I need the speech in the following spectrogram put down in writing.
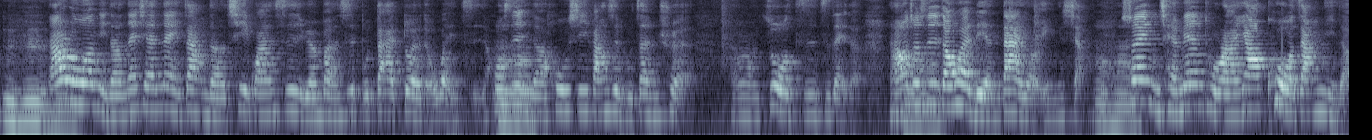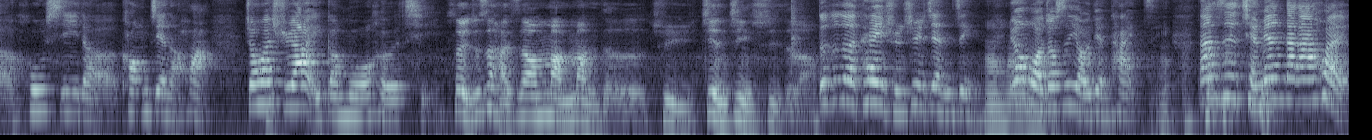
嗯然后如果你的那些内脏的器官是原本是不带对的位置，或是你的呼吸方式不正确，嗯，坐姿之类的，然后就是都会连带有影响。所以你前面突然要扩张你的呼吸的空间的话。就会需要一个磨合期，所以就是还是要慢慢的去渐进式的啦。对对对，可以循序渐进，嗯因为我就是有点太急，但是前面大概会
